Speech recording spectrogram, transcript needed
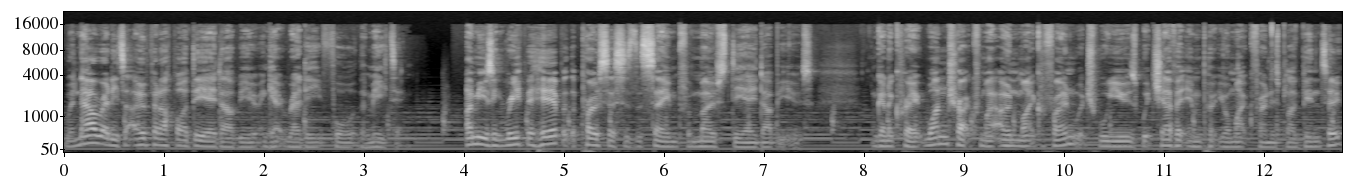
We're now ready to open up our DAW and get ready for the meeting. I'm using Reaper here but the process is the same for most DAWs. I'm going to create one track for my own microphone, which will use whichever input your microphone is plugged into.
